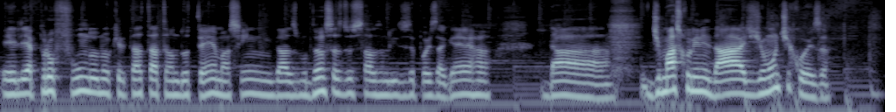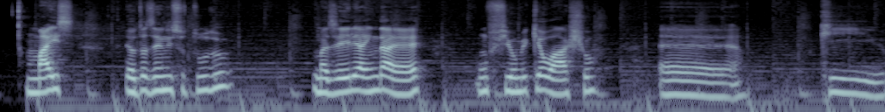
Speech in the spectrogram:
ele é profundo no que ele tá tratando do tema, assim, das mudanças dos Estados Unidos depois da guerra, da, de masculinidade, de um monte de coisa. Mas eu tô dizendo isso tudo, mas ele ainda é um filme que eu acho é, que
